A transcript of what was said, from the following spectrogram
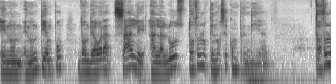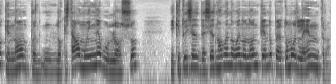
en un, en un tiempo donde ahora sale a la luz todo lo que no se comprendía. Todo lo que no, pues lo que estaba muy nebuloso, y que tú dices, decías, no, bueno, bueno, no entiendo, pero tomo le entro.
